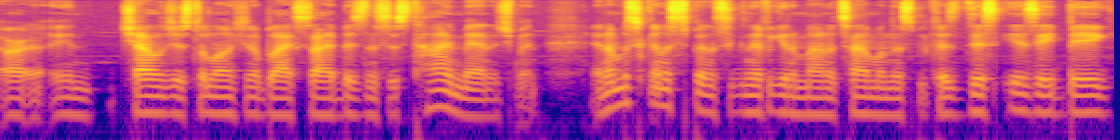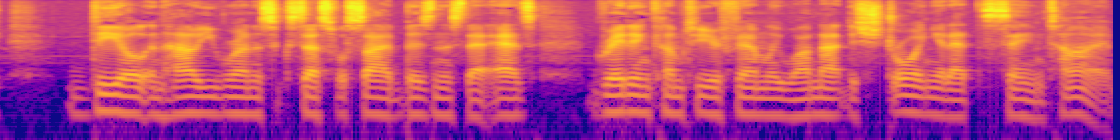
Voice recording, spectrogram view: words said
are uh, in challenges to launching a black side business is time management. And I'm just going to spend a significant amount of time on this because this is a big deal in how you run a successful side business that adds great income to your family while not destroying it at the same time.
